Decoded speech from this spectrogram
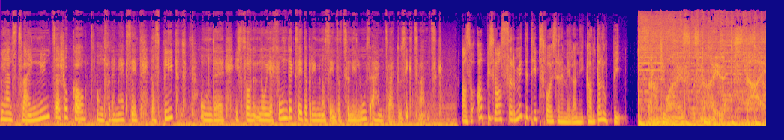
Wir haben es 2019 schon gehabt und von dem her gesehen, das bleibt und äh, ist zwar nicht neu erfunden, sieht aber immer noch sensationell aus, auch im 2020. Also ab ins Wasser mit den Tipps von unserer Melanie Cantaluppi. Radio 1 Style. Style.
